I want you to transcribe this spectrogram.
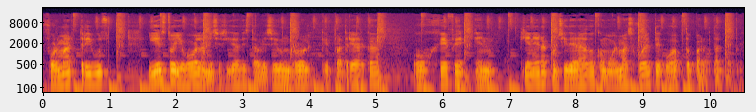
formar tribus, y esto llevó a la necesidad de establecer un rol que patriarca o jefe en quien era considerado como el más fuerte o apto para tal papel.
